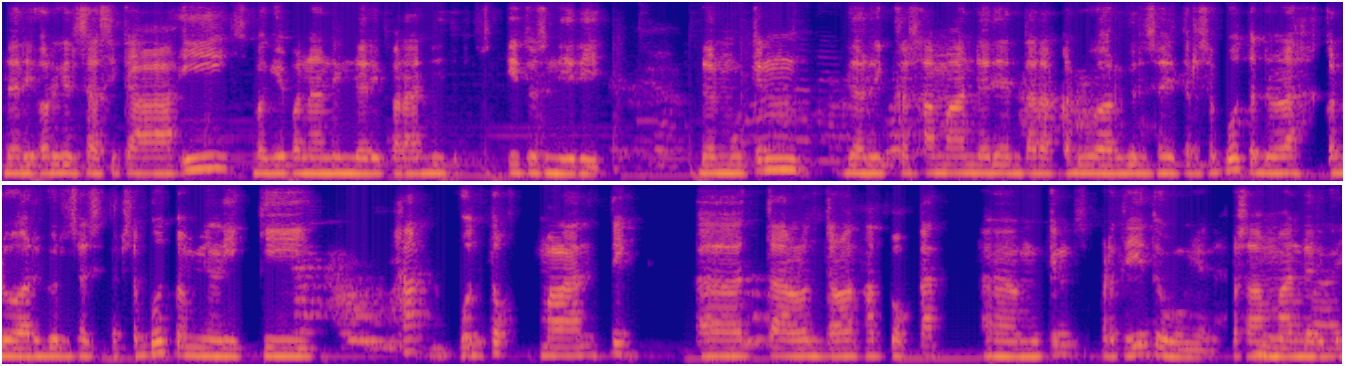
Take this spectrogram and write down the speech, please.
dari organisasi KAI sebagai penanding dari Paradi itu sendiri. Dan mungkin dari kesamaan dari antara kedua organisasi tersebut adalah kedua organisasi tersebut memiliki hak untuk melantik eh, calon-calon uh, advokat Uh, mungkin seperti itu mungkin persamaan iya, dari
